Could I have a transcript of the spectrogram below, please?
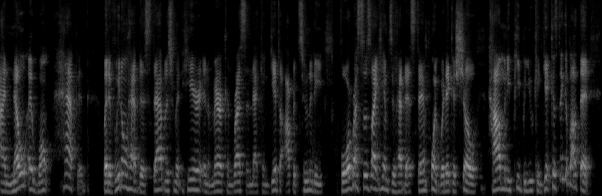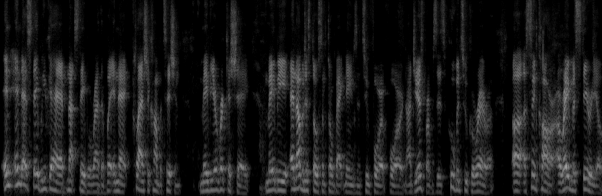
I know it won't happen, but if we don't have the establishment here in American wrestling that can give the opportunity for wrestlers like him to have that standpoint where they can show how many people you can get. Because think about that. In, in that stable, you can have not stable rather, but in that clash of competition, maybe a ricochet, maybe, and I would just throw some throwback names into for for Nigeria's purposes, Juventud Guerrera, uh, a Sin Cara, a Rey Mysterio,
